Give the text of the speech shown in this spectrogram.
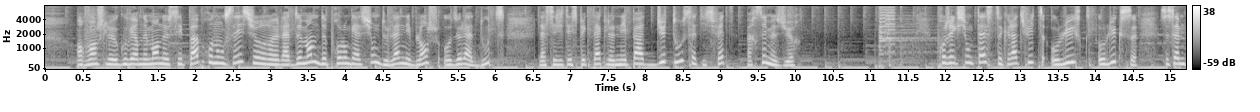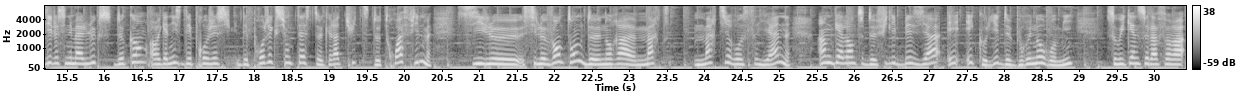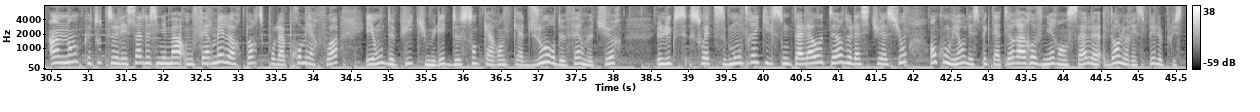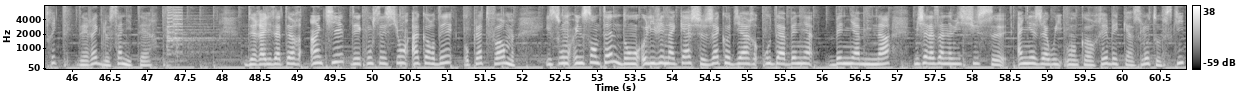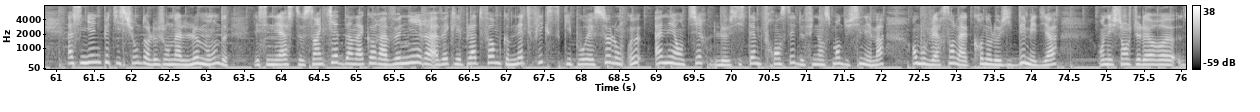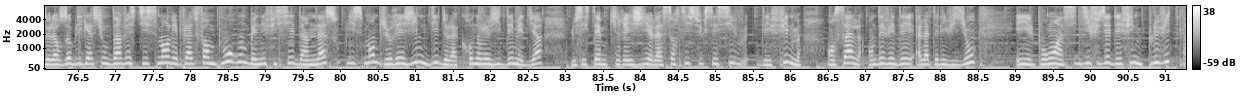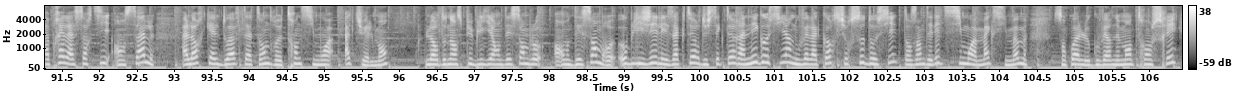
En revanche, le gouvernement ne s'est pas prononcé sur la demande de prolongation de l'année blanche au-delà d'août. La CGT Spectacle n'est pas du tout satisfaite par ces mesures. Projection test gratuite au luxe. Ce samedi, le cinéma Luxe de Caen organise des, projections test gratuites de trois films. Si le, si le vent tombe de Nora Mart Martyrossian, Inde galante de Philippe Bézia et Écolier de Bruno Romy. Ce week-end, cela fera un an que toutes les salles de cinéma ont fermé leurs portes pour la première fois et ont depuis cumulé 244 jours de fermeture. Le luxe souhaite montrer qu'ils sont à la hauteur de la situation en conviant les spectateurs à revenir en salle dans le respect le plus strict des règles sanitaires. Des réalisateurs inquiets des concessions accordées aux plateformes. Ils sont une centaine, dont Olivier Nakache, Jacques Audiard, Ouda Benyamina, Michel Azanavicius, Agnès Jaoui ou encore Rebecca Zlotowski, a signé une pétition dans le journal Le Monde. Les cinéastes s'inquiètent d'un accord à venir avec les plateformes comme Netflix qui pourrait, selon eux, anéantir le système français de financement du cinéma en bouleversant la chronologie des médias. En échange de, euh, de leurs obligations d'investissement, les plateformes pourront bénéficier d'un assouplissement du régime dit de la chronologie des médias, le système qui régit la sortie successive des films en salle, en DVD, à la télévision. Et ils pourront ainsi diffuser des films plus vite après la sortie en salle, alors qu'elles doivent attendre 36 mois actuellement. L'ordonnance publiée en décembre, obligeait les acteurs du secteur à négocier un nouvel accord sur ce dossier dans un délai de 6 mois maximum, sans quoi le gouvernement trancherait.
